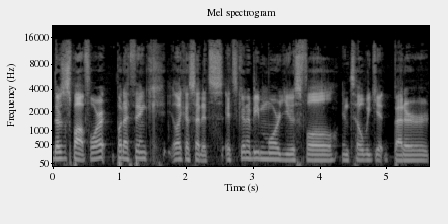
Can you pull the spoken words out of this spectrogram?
there's a spot for it. But I think, like I said, it's it's going to be more useful until we get better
